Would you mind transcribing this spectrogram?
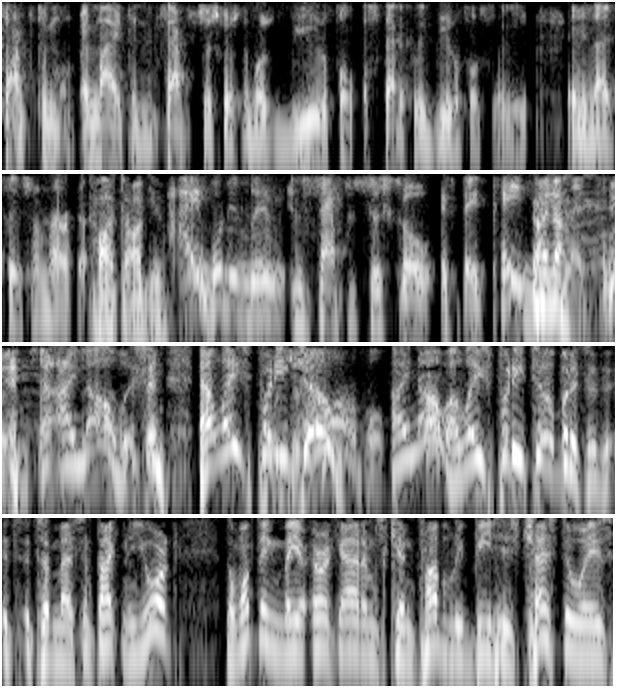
San, in my opinion, San Francisco is the most beautiful, aesthetically beautiful city in the United States of America. Hard to argue. I wouldn't live in San Francisco if they paid me I know. to live in San I know. Listen, LA's pretty Which too. horrible. I know. LA's pretty too, but it's a, it's it's a mess. In fact, New York, the one thing Mayor Eric Adams can probably beat his chest to is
